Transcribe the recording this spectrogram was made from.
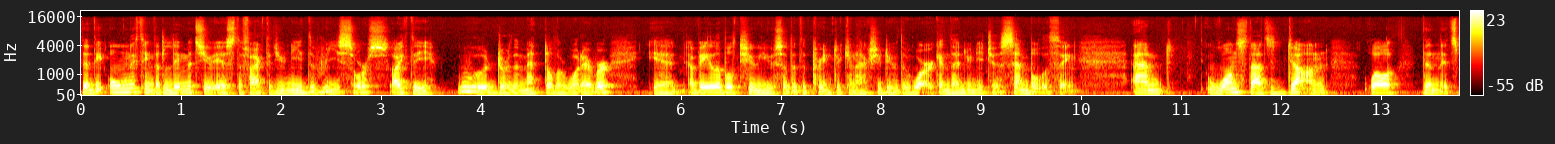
then the only thing that limits you is the fact that you need the resource, like the wood or the metal or whatever, uh, available to you so that the printer can actually do the work. And then you need to assemble the thing. And once that's done, well, then it's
